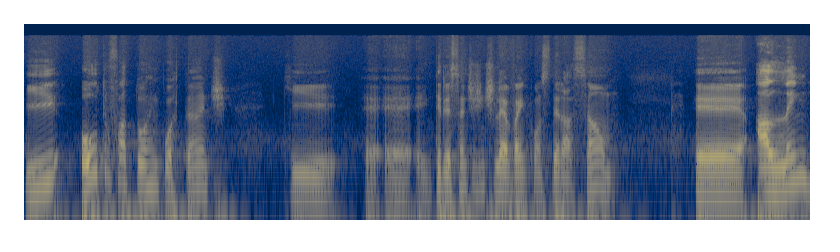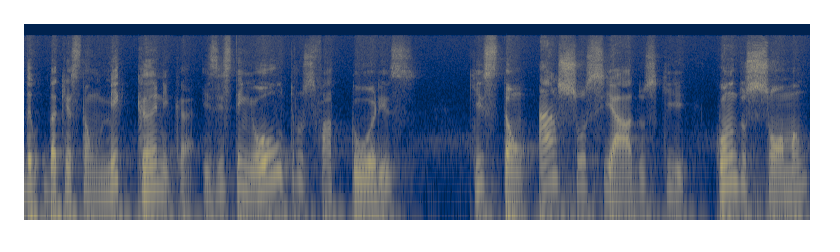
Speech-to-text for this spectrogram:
E outro fator importante que é, é interessante a gente levar em consideração é, além do, da questão mecânica, existem outros fatores que estão associados que, quando somam,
